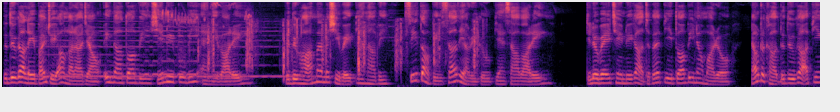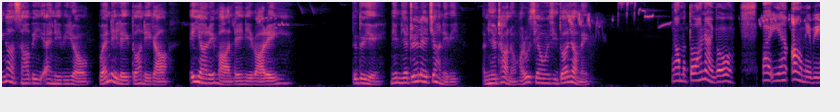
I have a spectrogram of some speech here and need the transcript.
သူသူကလည်းဘိုက်တွေအောင်လာတာကြောင့်အိမ်သာသွားပြီးရင်းတွေပူပြီးအန်နေပါတယ်သူသူဟာအမှတ်မရှိပဲပြန်လာပြီးစေးတောက်ပြီးစားစရာတွေကိုပြန်စားပါတယ်ဒီလိုပဲအချိန်တွေကတပတ်ပြေသွားပြီးနောက်မှာတော့နောက်တစ်ခါသူသူကအပြင်ကစားပြီးအန်နေပြီးတော့ဝမ်းနေလေးသွားနေကအိယာထဲမှာလိန်နေပါတယ်သူသူရေနေမြက်တွင်းလေးကြာနေပြီအမြန်ထတော့ငါတို့ဆရာဝန်စီသွားကြမယ် ငါမသွားနိုင်ဘူး။ဘာအရင်အောင်နေပြီ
